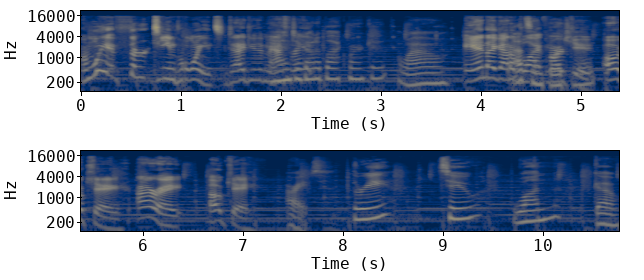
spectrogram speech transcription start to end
I'm only at 13 points. Did I do the math And you got a black market. Wow. and I got a That's black market. Okay. All right. Okay. All right. Three, two, one, go.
